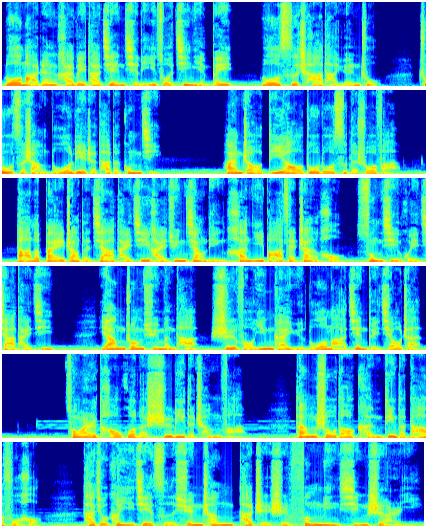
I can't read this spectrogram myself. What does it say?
罗马人还为他建起了一座纪念碑，罗斯查塔圆柱，柱子上罗列着他的功绩。按照迪奥多罗斯的说法，打了败仗的迦太基海军将领汉尼拔在战后送信回迦太基。佯装询问他是否应该与罗马舰队交战，从而逃过了失利的惩罚。当收到肯定的答复后，他就可以借此宣称他只是奉命行事而已。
